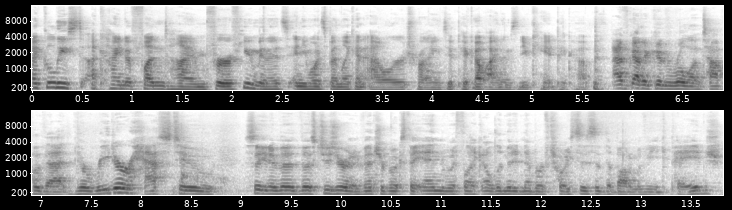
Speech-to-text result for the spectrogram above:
at least a kind of fun time for a few minutes and you won't spend like an hour trying to pick up items that you can't pick up I've got a good rule on top of that. The reader has to. So you know tho- those choose your own adventure books. They end with like a limited number of choices at the bottom of each page.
